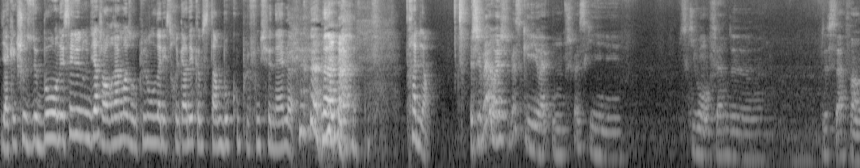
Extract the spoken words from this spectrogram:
Il y a quelque chose de beau. On essaie de nous dire, genre vraiment, elles ont plus besoin d'aller se regarder comme c'est un beau couple fonctionnel. Très bien. Je sais pas, ouais, je sais pas ce qu'ils. Ouais, je sais pas ce qu'ils. ce qu'ils vont en faire de. De ça. Enfin,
